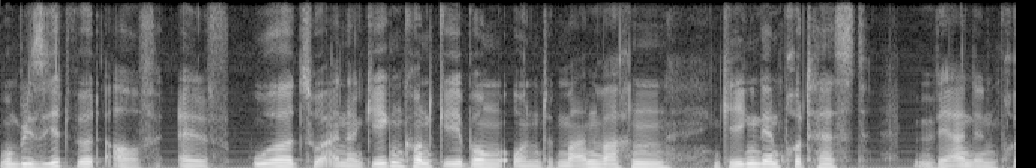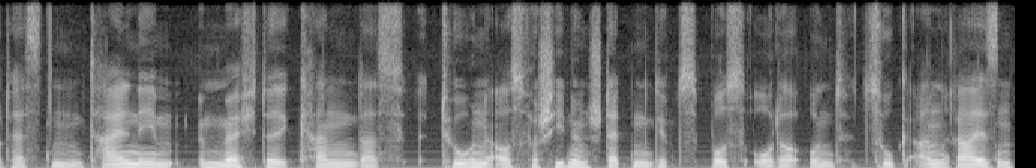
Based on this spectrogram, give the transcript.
Mobilisiert wird auf 11 Uhr zu einer Gegenkundgebung und Mahnwachen gegen den Protest. Wer an den Protesten teilnehmen möchte, kann das tun. Aus verschiedenen Städten gibt es Bus- oder und Zuganreisen.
